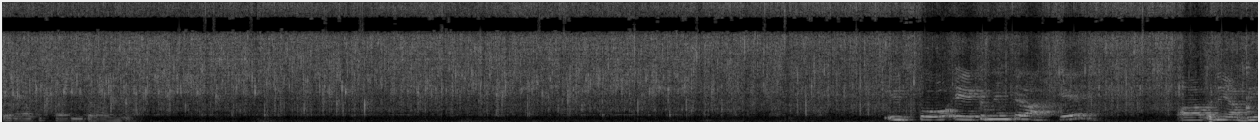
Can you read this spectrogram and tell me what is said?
तरह आप सारी डाल दें इसको एक मिनट रख के आपने अभी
